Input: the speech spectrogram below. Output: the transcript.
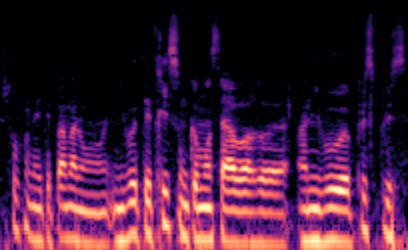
Je trouve qu'on a été pas mal en niveau Tetris, on commence à avoir euh, un niveau plus plus.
